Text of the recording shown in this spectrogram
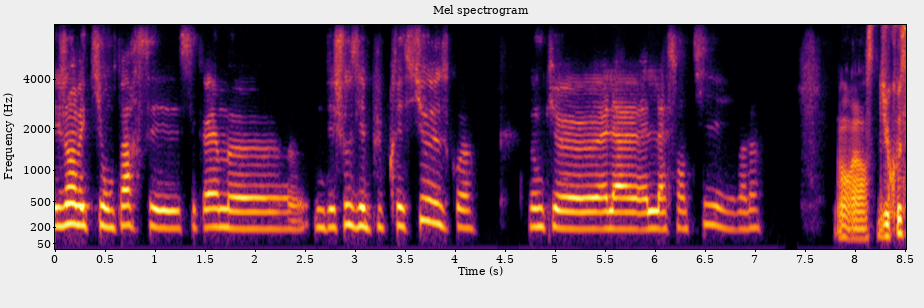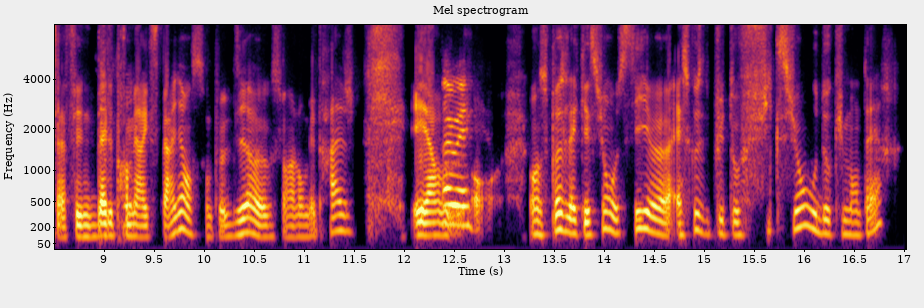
les gens avec qui on part, c'est quand même euh, une des choses les plus précieuses, quoi. Donc, euh, elle l'a senti, et voilà. Bon, alors, du coup, ça fait une belle première expérience, on peut le dire, euh, sur un long métrage. Et alors, ah on, se pose la question aussi, est-ce que êtes plutôt fiction ou documentaire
